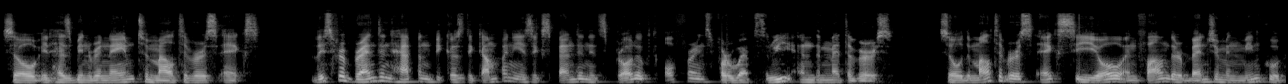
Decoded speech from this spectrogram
So it has been renamed to MultiversX. This rebranding happened because the company is expanding its product offerings for Web3 and the metaverse. So the MultiversX CEO and founder Beniamin Mincu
